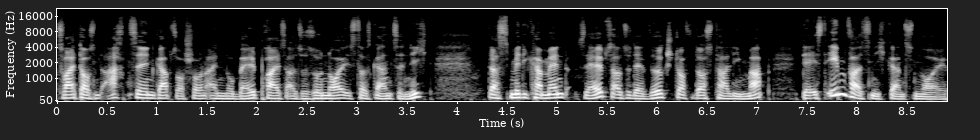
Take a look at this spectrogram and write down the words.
2018 gab es auch schon einen Nobelpreis, also so neu ist das Ganze nicht. Das Medikament selbst, also der Wirkstoff Dostarlimab, der ist ebenfalls nicht ganz neu.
